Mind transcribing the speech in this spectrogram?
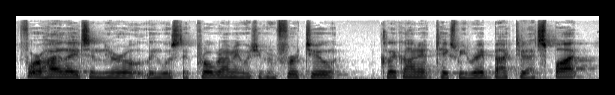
Four highlights in neuro-linguistic programming, which you can refer to. Click on it, takes me right back to that spot.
